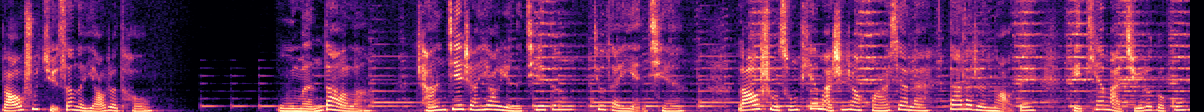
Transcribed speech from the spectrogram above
老鼠沮丧地摇着头。午门到了，长安街上耀眼的街灯就在眼前。老鼠从天马身上滑下来，耷拉着脑袋给天马鞠了个躬。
